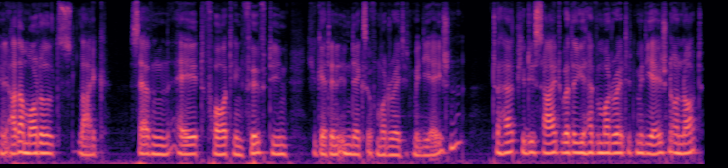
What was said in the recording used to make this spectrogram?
In other models like 7, 8, 14, 15, you get an index of moderated mediation to help you decide whether you have a moderated mediation or not.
